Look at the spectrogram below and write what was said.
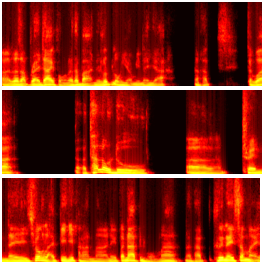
อ่าระดับรายได้ของรัฐบาลเนี่ยลดลงอย่างมีนัยยะนะครับ แต่ว่าเอ่อถ้าเราดู เอ่อเทรนด์ในช่วงหลายปีที่ผ่านมาเนี่ยก็น่าเป็นห่วงมากนะครับ คือในสมัย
